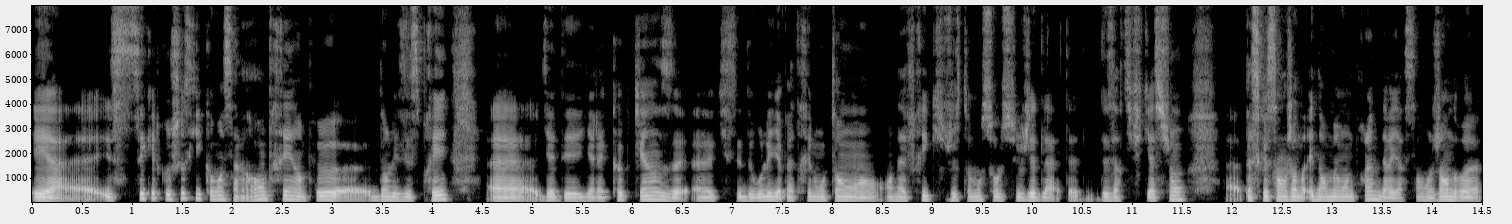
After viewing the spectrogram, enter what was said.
et, et c'est quelque chose qui commence à rentrer un peu dans les esprits. Il y a y a la COP 15 qui s'est déroulée il y a pas très longtemps en, en, Afrique, justement sur le sujet de la, de la désertification, parce que ça engendre énormément de problèmes derrière. Ça engendre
